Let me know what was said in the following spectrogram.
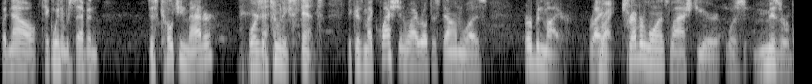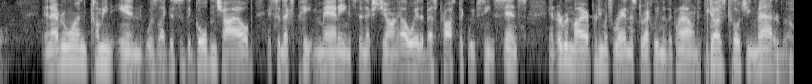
But now, takeaway number seven, does coaching matter, or is it to an extent? Because my question, why I wrote this down, was Urban Meyer, right? Right. Trevor Lawrence last year was miserable, and everyone coming in was like, "This is the golden child. It's the next Peyton Manning. It's the next John Elway, the best prospect we've seen since." And Urban Meyer pretty much ran this directly into the ground. Does coaching matter though?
